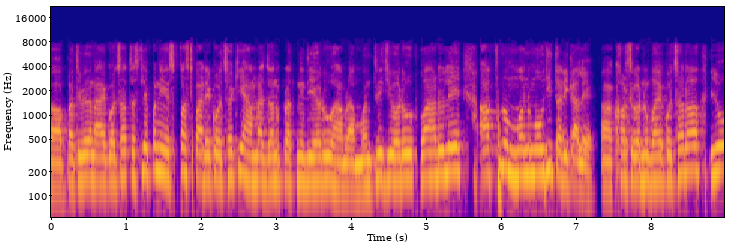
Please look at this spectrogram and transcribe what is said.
प्रतिवेदन आएको छ त्यसले पनि स्पष्ट पारेको छ कि हाम्रा जनप्रतिनिधिहरू हाम्रा मन्त्रीज्यूहरू उहाँहरूले आफ्नो मनमौजी तरिकाले खर्च गर्नुभएको छ र यो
